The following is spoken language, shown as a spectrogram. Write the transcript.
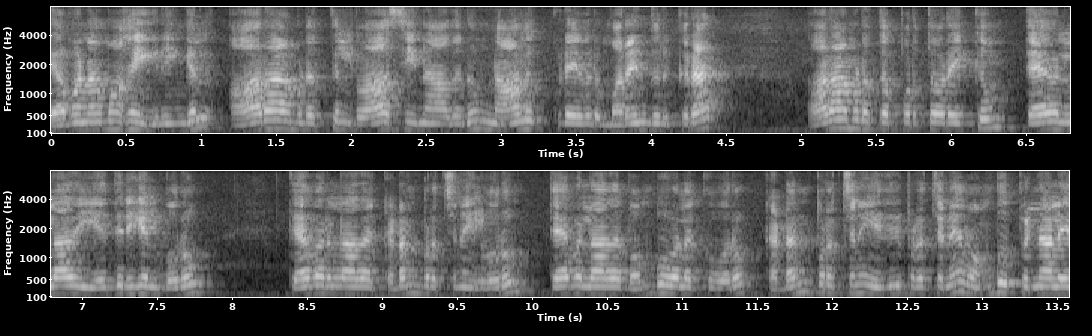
கவனமாக இருங்கள். ஆறாம் இடத்தில் ராசிநாதனும் நாளுக்குடையவர் மறைந்திருக்கிறார். ஆறாம் இடத்தை பொறுத்த வரைக்கும் தேவையில்லாத எதிரிகள் வரும். தேவையில்லாத கடன் பிரச்சனைகள் வரும். தேவையில்லாத வம்பு வழக்கு வரும். கடன் பிரச்சனை எதிரி பிரச்சனை வம்பு பின்னாலே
